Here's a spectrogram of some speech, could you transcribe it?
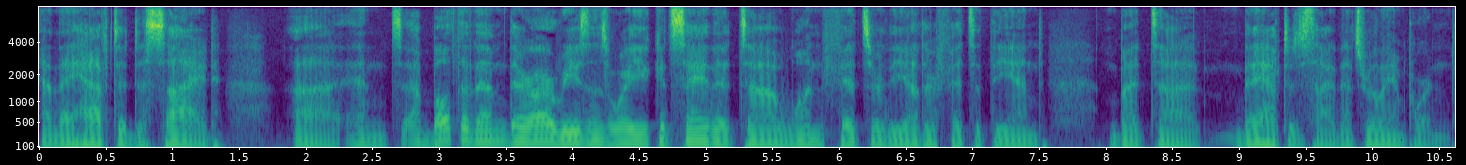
and they have to decide. Uh, and uh, both of them, there are reasons where you could say that uh, one fits or the other fits at the end, but uh, they have to decide. That's really important.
